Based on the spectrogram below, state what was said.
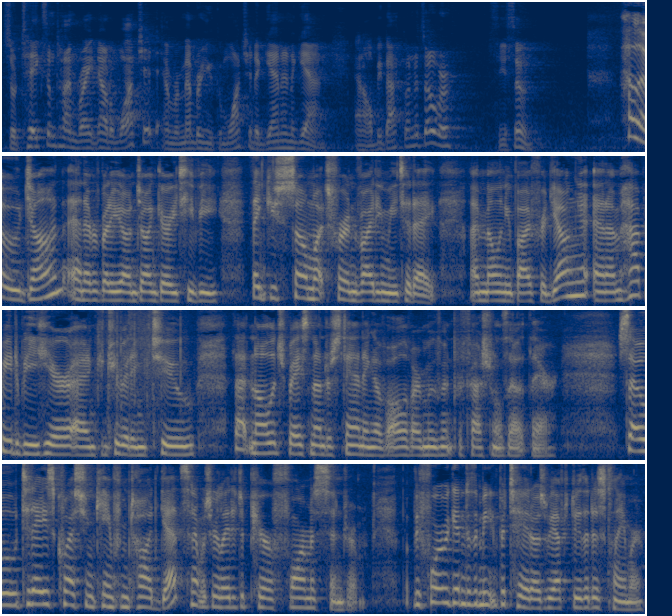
So take some time right now to watch it, and remember, you can watch it again and again. And I'll be back when it's over. See you soon. Hello, John, and everybody on John Garey TV. Thank you so much for inviting me today. I'm Melanie Byford Young, and I'm happy to be here and contributing to that knowledge base and understanding of all of our movement professionals out there. So today's question came from Todd Getz, and it was related to piriformis syndrome. But before we get into the meat and potatoes, we have to do the disclaimer.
